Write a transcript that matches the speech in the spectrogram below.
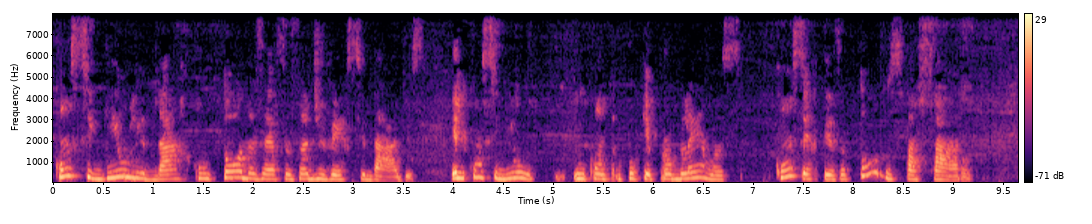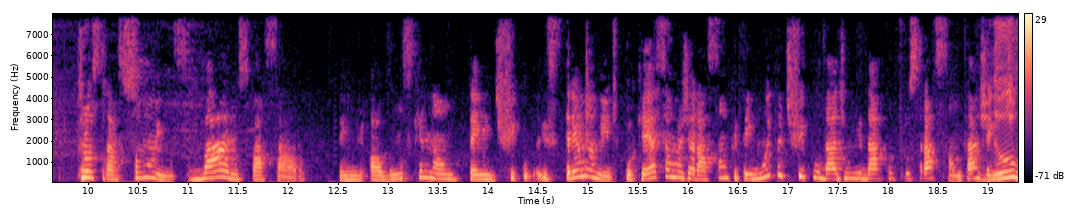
conseguiu lidar com todas essas adversidades. Ele conseguiu encontrar, porque problemas, com certeza, todos passaram. Frustrações, vários passaram. Tem alguns que não, têm dificuldade, extremamente, porque essa é uma geração que tem muita dificuldade em lidar com frustração, tá, gente? Nu.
